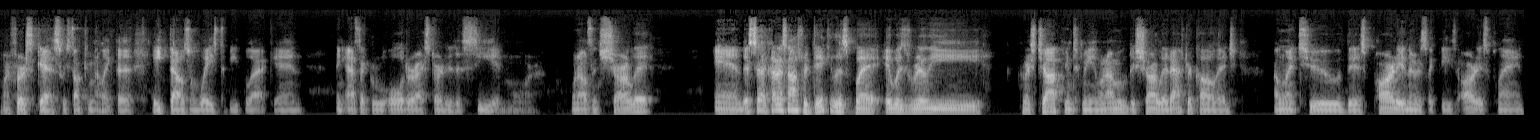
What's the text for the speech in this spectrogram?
my first guest was talking about like the 8,000 ways to be black. And I think as I grew older, I started to see it more. When I was in Charlotte, and this kind of sounds ridiculous, but it was really kind of shocking to me. When I moved to Charlotte after college, I went to this party and there was like these artists playing,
